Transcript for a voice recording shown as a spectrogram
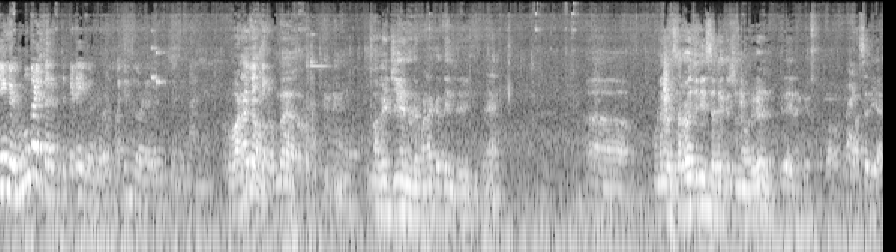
நீங்கள் உங்கள் கருத்துக்களை இவர்களோடு பகிர்ந்து கொள்ள வேண்டும் என்று நான் வணக்கம். ரொம்ப மகிழ்ச்சி என்னுடைய வணக்கத்தையும் தெரிவிக்கிறேன் முனைவர் சரோஜினி செல்வகிருஷ்ணன் அவர்கள் இது எனக்கு வசதியா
